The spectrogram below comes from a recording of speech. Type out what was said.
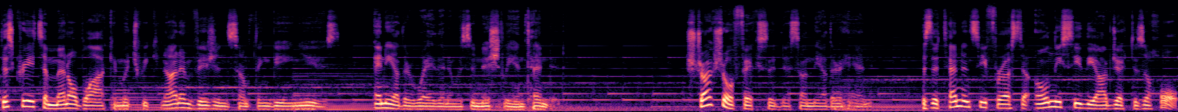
This creates a mental block in which we cannot envision something being used any other way than it was initially intended. Structural fixedness, on the other hand, is the tendency for us to only see the object as a whole,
